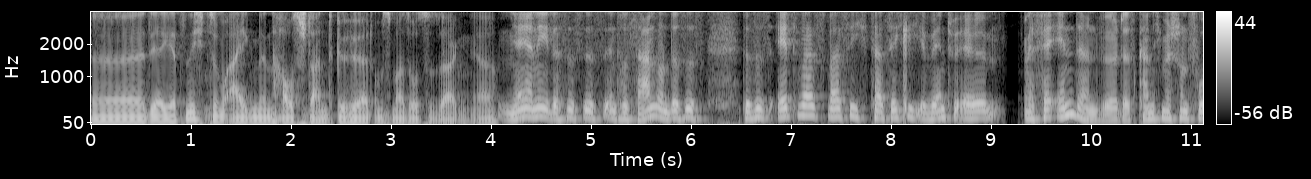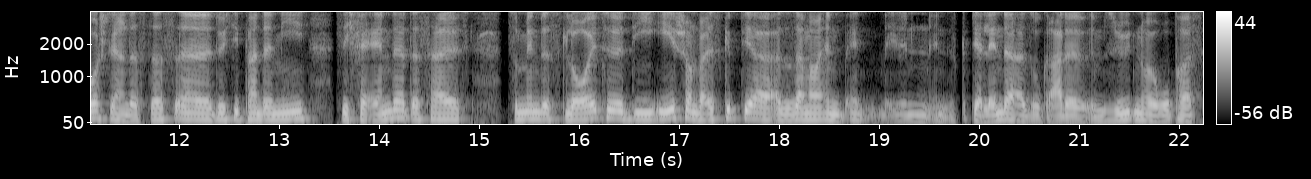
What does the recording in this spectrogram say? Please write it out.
äh, der jetzt nicht zum eigenen Hausstand gehört, um es mal so zu sagen. Ja, ja, ja nee, das ist, ist interessant und das ist, das ist etwas, was sich tatsächlich eventuell verändern wird. Das kann ich mir schon vorstellen, dass das äh, durch die Pandemie sich verändert, dass halt zumindest Leute, die eh schon, weil es gibt ja, also sagen wir mal, in, in, in, es gibt ja Länder, also gerade im Süden Europas,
